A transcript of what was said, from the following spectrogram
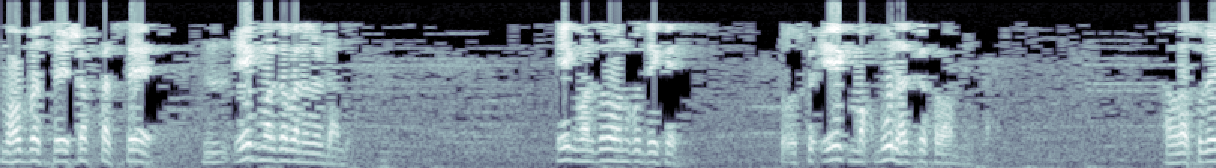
محبت سے، شفقت سے، ایک مرتبہ نظر ڈالے۔ ایک مرتبہ ان کو دیکھے تو اس کو ایک مقبول حج کا ثواب ملتا اگر صبح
